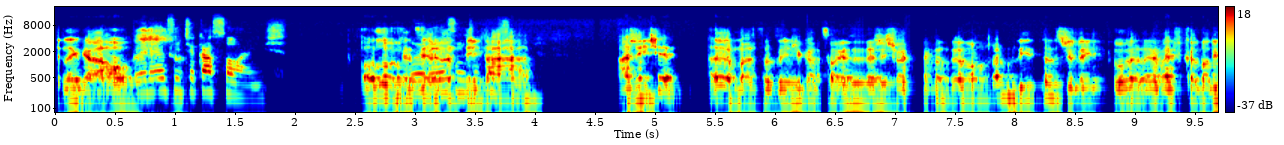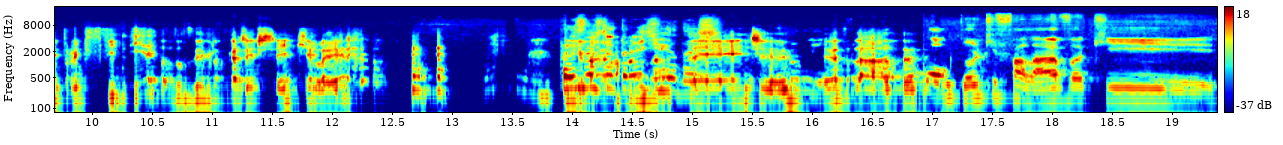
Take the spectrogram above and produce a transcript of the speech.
Que legal. Adorei as indicações. Ô, Lucas, assim, tá? indicações. A gente ama essas indicações, né? a gente vai fazendo outras listas de leitura, né? Vai ficando ali pro infinito dos livros que a gente tem que ler. Preciso vai de três vidas. Exato. um autor que falava que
